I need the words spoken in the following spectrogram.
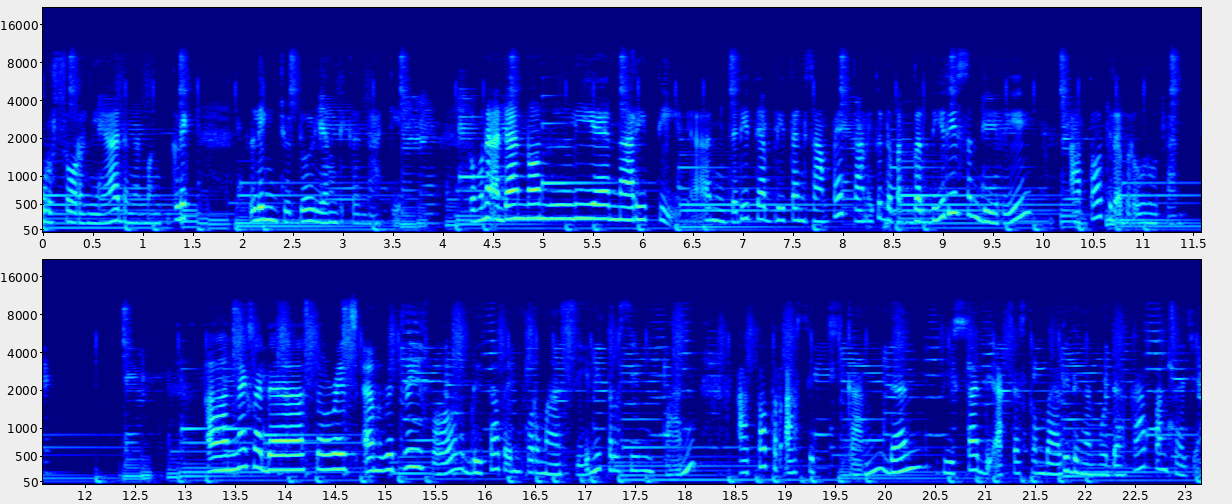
kursornya dengan mengklik link judul yang dikehendaki. Kemudian ada non-linearity, ya. jadi tiap berita yang disampaikan itu dapat berdiri sendiri atau tidak berurutan. Uh, next ada storage and retrieval, berita atau informasi ini tersimpan atau terarsipkan dan bisa diakses kembali dengan mudah kapan saja.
